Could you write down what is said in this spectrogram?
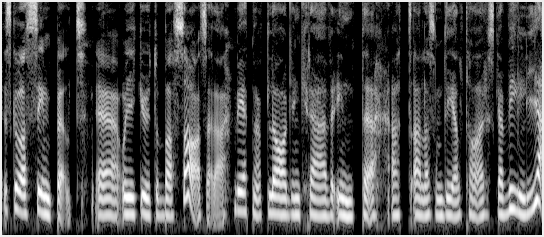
det ska vara simpelt. Eh, och gick ut och bara sa så här, vet ni att lagen kräver inte att alla som deltar ska vilja.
